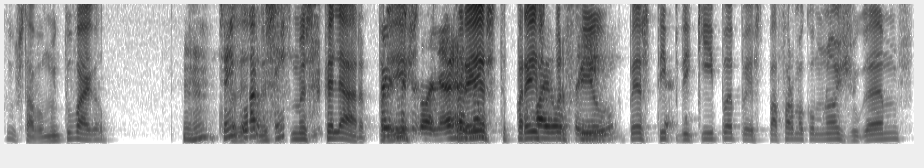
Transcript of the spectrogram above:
que gostava muito do Weigl. Uhum. Sim, claro mas, sim. mas se calhar para mas, este, olha, para este, para este perfil, para este tipo de equipa, para, este, para a forma como nós jogamos,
